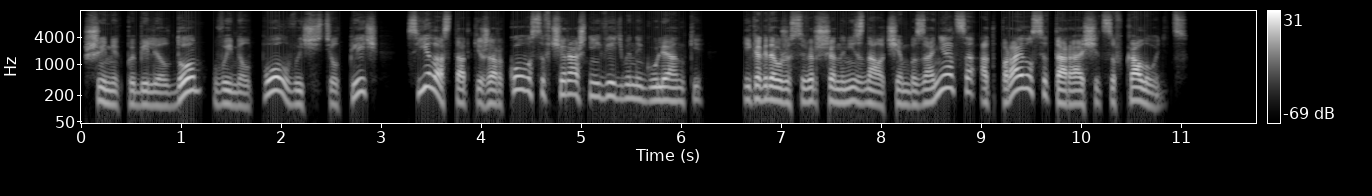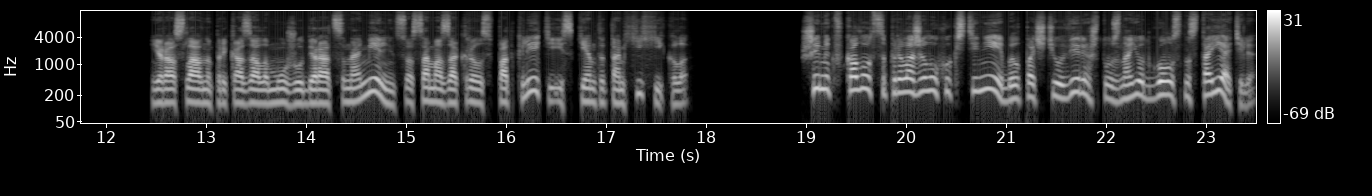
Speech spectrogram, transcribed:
Шимик побелел дом, вымел пол, вычистил печь, съел остатки жаркого со вчерашней ведьминой гулянки и, когда уже совершенно не знал, чем бы заняться, отправился таращиться в колодец. Ярославна приказала мужу убираться на мельницу, а сама закрылась в подклете и с кем-то там хихикала. Шимик в колодце приложил ухо к стене и был почти уверен, что узнает голос настоятеля.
